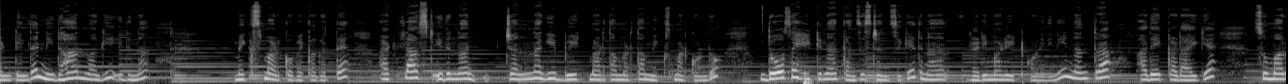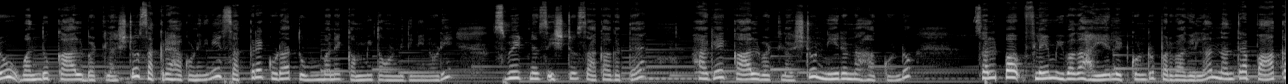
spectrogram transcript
ಗಂಟಿಲ್ಲದೆ ನಿಧಾನವಾಗಿ ಇದನ್ನು ಮಿಕ್ಸ್ ಮಾಡ್ಕೋಬೇಕಾಗತ್ತೆ. ಅಟ್ ಲಾಸ್ಟ್ ಇದನ್ನು ಚೆನ್ನಾಗಿ ಬೀಟ್ ಮಾಡ್ತಾ ಮಾಡ್ತಾ ಮಿಕ್ಸ್ ಮಾಡಿಕೊಂಡು ದೋಸೆ ಹಿಟ್ಟಿನ ಕನ್ಸಿಸ್ಟೆನ್ಸಿಗೆ ಇದನ್ನು ರೆಡಿ ಮಾಡಿ ಇಟ್ಕೊಂಡಿದ್ದೀನಿ ನಂತರ ಅದೇ ಕಡಾಯಿಗೆ ಸುಮಾರು ಒಂದು ಕಾಲು ಬಟ್ಲಷ್ಟು ಸಕ್ಕರೆ ಹಾಕ್ಕೊಂಡಿದ್ದೀನಿ ಸಕ್ಕರೆ ಕೂಡ ತುಂಬಾ ಕಮ್ಮಿ ತೊಗೊಂಡಿದ್ದೀನಿ ನೋಡಿ. ಸ್ವೀಟ್ನೆಸ್ ಇಷ್ಟು ಸಾಕಾಗುತ್ತೆ. ಹಾಗೆ ಕಾಲು ಬಟ್ಲಷ್ಟು ನೀರನ್ನು ಹಾಕ್ಕೊಂಡು ಸ್ವಲ್ಪ ಫ್ಲೇಮ್ ಇವಾಗ ಹೈಯಲ್ಲಿ ಇಟ್ಕೊಂಡ್ರೂ ಪರವಾಗಿಲ್ಲ. ನಂತರ ಪಾಕ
